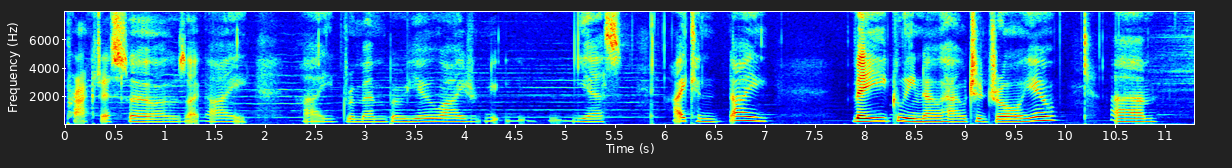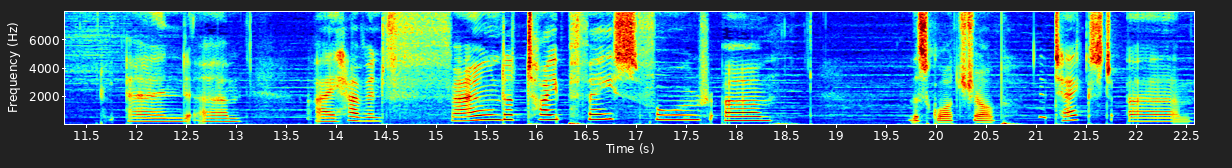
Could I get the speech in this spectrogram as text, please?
practice. So I was like I I remember you. I yes. I can I vaguely know how to draw you. Um, and um, I haven't found a typeface for um, the squat shop text. Um,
